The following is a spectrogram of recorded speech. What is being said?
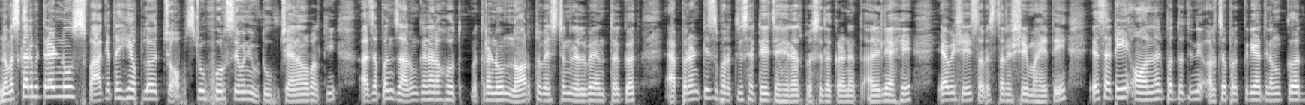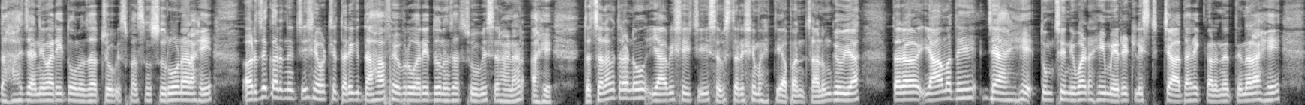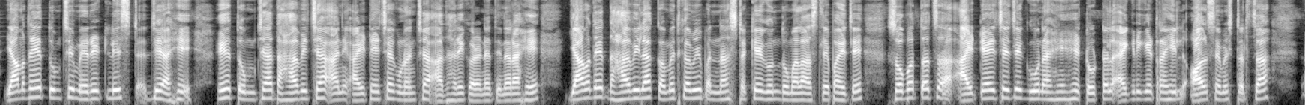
नमस्कार मित्रांनो स्वागत आहे आपलं jobs two four seven YouTube चॅनलवरती आज आपण जाणून घेणार आहोत मित्रांनो नॉर्थ वेस्टर्न रेल्वे अंतर्गत ॲपरंटिस भरतीसाठी जाहिरात प्रसिद्ध करण्यात आलेली आहे. याविषयी सविस्तर अशी माहिती. यासाठी ऑनलाईन पद्धतीने अर्ज प्रक्रिया दिनांक दहा जानेवारी दोन हजार चोवीसपासून सुरू होणार आहे. अर्ज करण्याची शेवटची तारीख दहा फेब्रुवारी दोन हजार चोवीस राहणार आहे. तर चला मित्रांनो याविषयीची सविस्तर अशी माहिती आपण जाणून घेऊया. तर यामध्ये जे आहे तुमची निवड ही मेरिट लिस्टच्या आधारे करण्यात येणार आहे. यामध्ये तुमची मेरिट लिस्ट जी आहे हे तुमच्या दहावीच्या आणि आय टी आयच्या गुणांच्या आधारे करण्यात येणार आहे. यामध्ये दहावीला कमीत कमी पन्नास टक्के गुण तुम्हाला असले पाहिजे. सोबतच आय टी आयचे जे गुण आहे हे टोटल ॲग्रिगेट राहील ऑल सेमिस्टरचा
